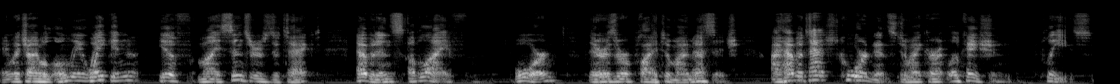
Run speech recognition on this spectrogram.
in which I will only awaken if my sensors detect evidence of life, or there is a reply to my message, I have attached coordinates to my current location. Please,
